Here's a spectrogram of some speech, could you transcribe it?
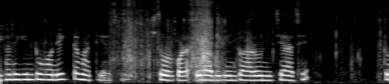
এখানে কিন্তু অনেকটা মাটি আছে। স্টোর করা, এভাবে কিন্তু আরও নিচে আছে। তো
